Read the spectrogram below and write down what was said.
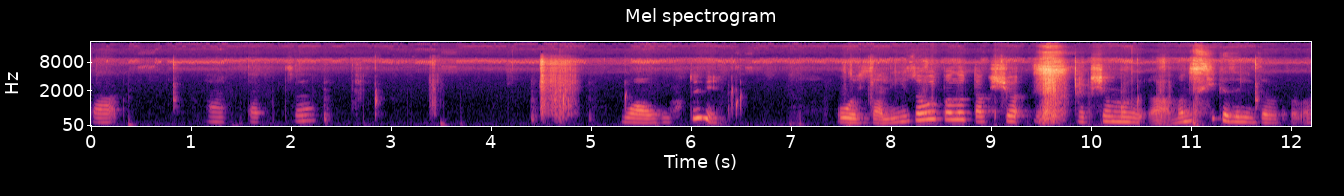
Так. Так, так, це. Вау, ух ти. Ось залізо випало, так що, якщо ми. А, мене скільки заліза випало?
